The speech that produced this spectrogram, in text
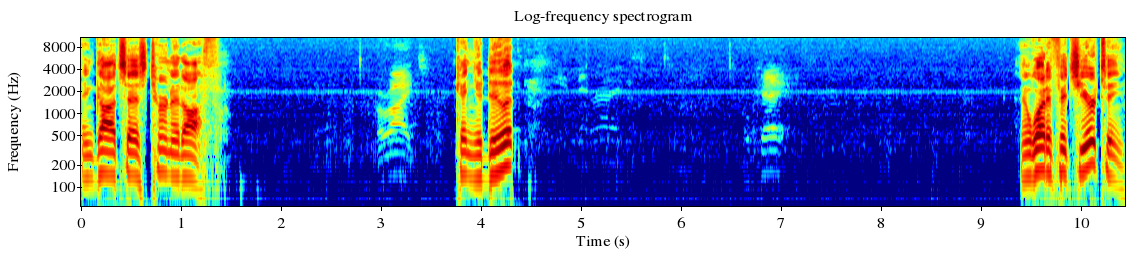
and God says, Turn it off. Can you do it? And what if it's your team?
